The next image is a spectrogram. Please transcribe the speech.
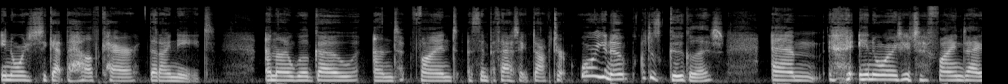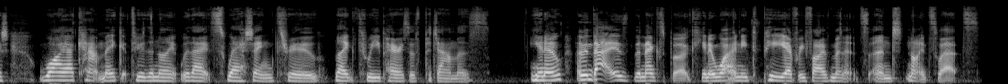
in order to get the healthcare that I need. And I will go and find a sympathetic doctor, or, you know, I'll just Google it um, in order to find out why I can't make it through the night without sweating through like three pairs of pajamas. You know, I mean, that is the next book, you know, why I need to pee every five minutes and night sweats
